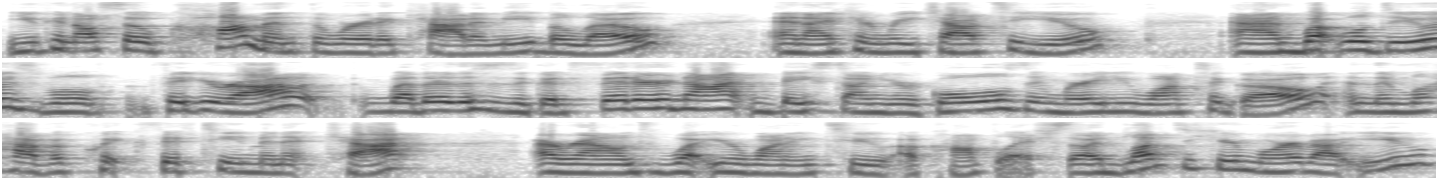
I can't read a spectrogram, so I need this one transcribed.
You can also comment the word academy below and I can reach out to you. And what we'll do is we'll figure out whether this is a good fit or not based on your goals and where you want to go. And then we'll have a quick 15 minute chat around what you're wanting to accomplish. So I'd love to hear more about you,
